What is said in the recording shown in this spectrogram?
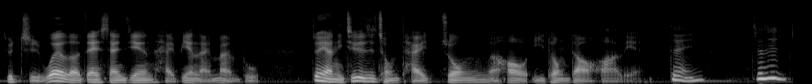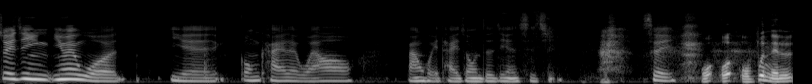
就只为了在山间海边来漫步。对啊，你其实是从台中然后移动到花莲。对，就是最近因为我也公开了我要搬回台中这件事情，所以我我我不能。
